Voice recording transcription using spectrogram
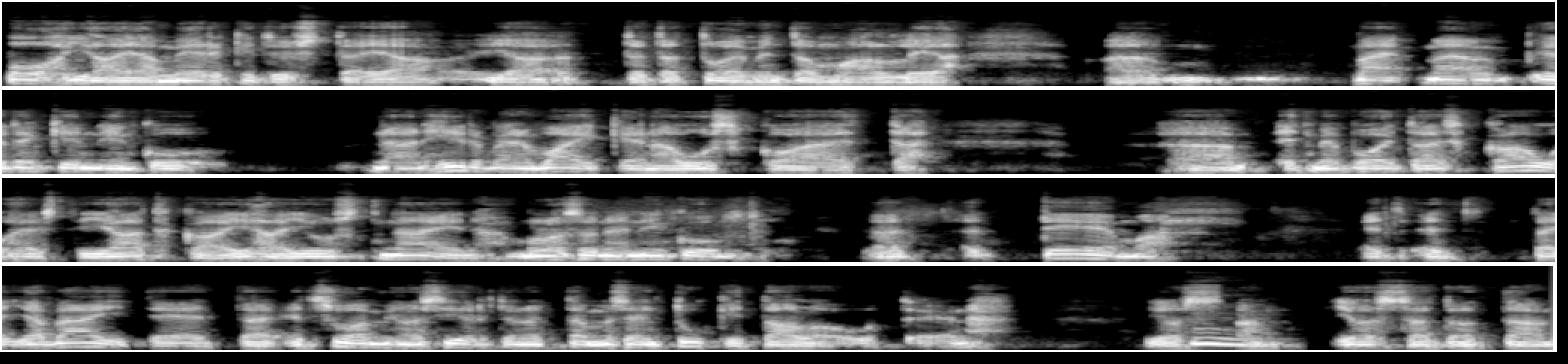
pohjaa ja merkitystä ja, ja tätä toimintamallia. Mä, mä jotenkin niin kuin, näen hirveän vaikeana uskoa, että, että me voitaisiin kauheasti jatkaa ihan just näin. Mulla on sellainen niin kuin, teema, et, et, ja väite, että et Suomi on siirtynyt tämmöiseen tukitalouteen, jossa, mm. jossa tota,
